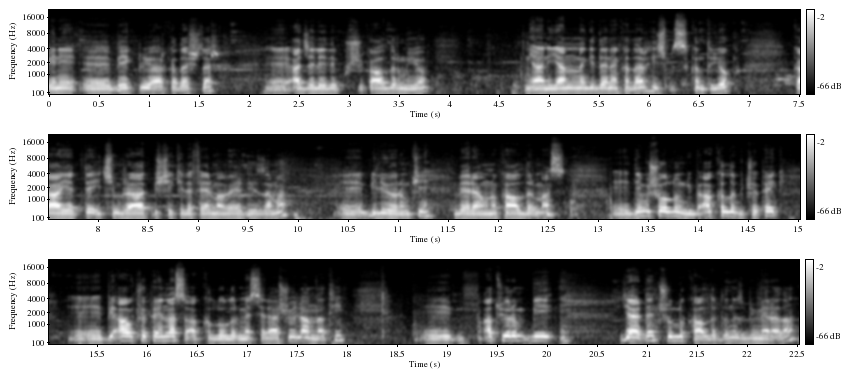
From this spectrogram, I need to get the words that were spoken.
Beni e, bekliyor arkadaşlar. E, acele edip kuşu kaldırmıyor. Yani yanına gidene kadar hiçbir sıkıntı yok. Gayet de içim rahat bir şekilde ferma verdiği zaman e, biliyorum ki Vera onu kaldırmaz. E, demiş olduğum gibi akıllı bir köpek. E, bir av köpeği nasıl akıllı olur mesela şöyle anlatayım. E, atıyorum bir yerden çulluk kaldırdınız bir meradan.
